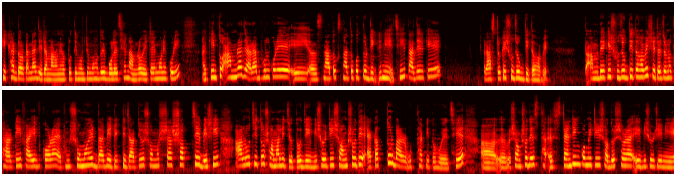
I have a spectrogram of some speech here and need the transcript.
শিক্ষার দরকার না, যেটা মাননীয় প্রতিমন্ত্রী মহোদয় বলেছেন, আমরাও এটাই মনে করি। কিন্তু আমরা যারা ভুল করে এই স্নাতক, স্নাতকোত্তর ডিগ্রি নিয়েছি, তাদেরকে রাষ্ট্রকে সুযোগ দিতে হবে। তা আমাদেরকে সুযোগ দিতে হবে, সেটার জন্য থার্টি ফাইভ করা এখন সময়ের দাবি, এটি একটি জাতীয় সমস্যা সবচেয়ে বেশি আলোচিত, সমালোচিত, যে বিষয়টি সংসদে একাত্তর বার উত্থাপিত হয়েছে। সংসদের স্ট্যান্ডিং কমিটির সদস্যরা এই বিষয়টি নিয়ে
